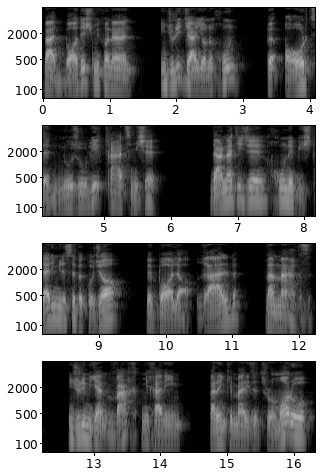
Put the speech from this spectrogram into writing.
بعد بادش می‌کنن. اینجوری جریان خون به آورت نزولی قطع میشه. در نتیجه خون بیشتری می‌رسه به کجا؟ به بالا قلب و مغز. اینجوری میگن وقت می‌خریم برای اینکه مریض تروما رو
